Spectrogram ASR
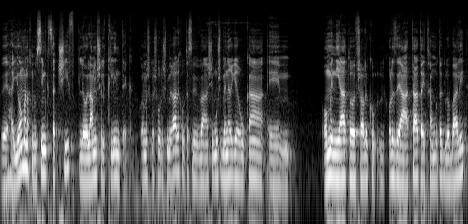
והיום אנחנו עושים קצת shift לעולם של קלינטק. כל מה שקשור לשמירה על איכות הסביבה, שימוש באנרגיה ירוקה, אמ, או מניעת, או אפשר לקרוא, לקרוא לזה האטת ההתחממות הגלובלית.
